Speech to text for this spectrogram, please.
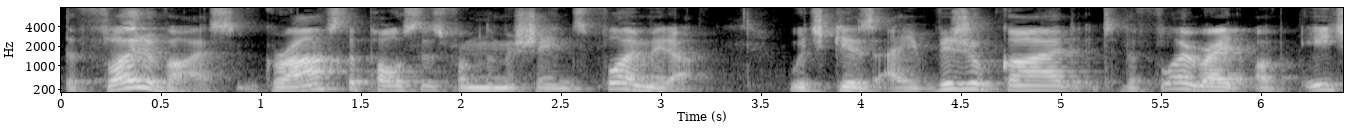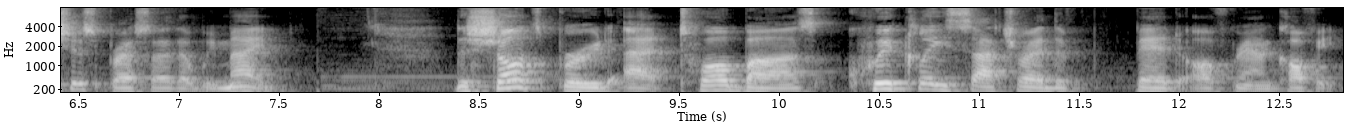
The flow device graphs the pulses from the machine's flow meter, which gives a visual guide to the flow rate of each espresso that we made. The shots brewed at 12 bars quickly saturate the bed of ground coffee,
